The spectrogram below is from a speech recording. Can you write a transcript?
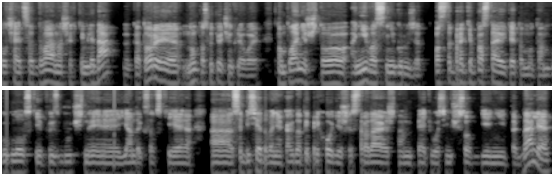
получается, два наших тимлида, которые, ну, по сути, очень клевые. В том плане, что они вас не грузят. Просто противопоставить этому там гугловские, фейсбучные, яндексовские э, собеседования, когда ты приходишь и страдаешь там 5-8 часов в день и так далее.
